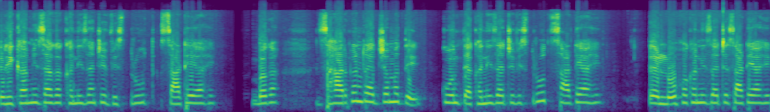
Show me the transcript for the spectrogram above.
रिकामी जागा खनिजांचे विस्तृत साठे आहे. बघा झारखंड राज्यामध्ये कोणत्या खनिजाचे विस्तृत साठे आहे? तर लोह खनिजाचे साठे आहे.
